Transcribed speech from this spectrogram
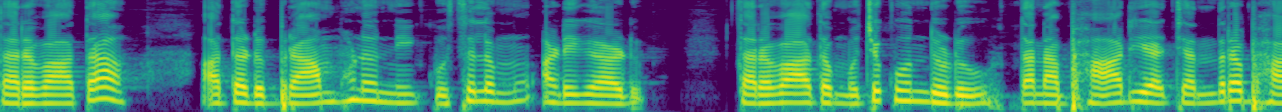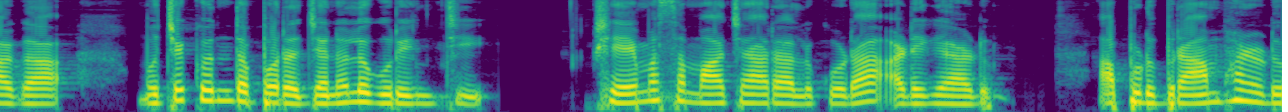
తర్వాత అతడు బ్రాహ్మణుని కుశలము అడిగాడు. తర్వాత ముచకుందుడు తన భార్య చంద్రభాగ ముచకుందపుర జనుల గురించి క్షేమ సమాచారాలు కూడా అడిగాడు. అప్పుడు బ్రాహ్మణుడు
